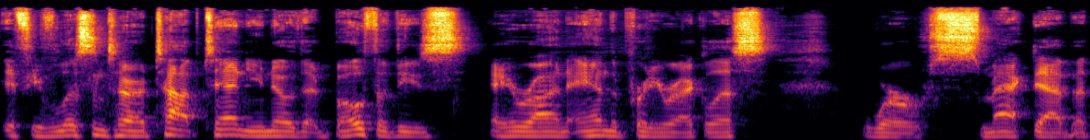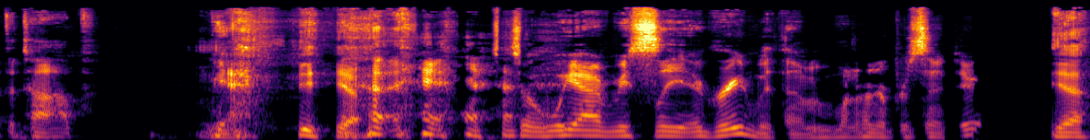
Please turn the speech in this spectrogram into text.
If you've listened to our top 10 you know that both of these aaron and the pretty reckless were smack dab at the top Yeah. yeah. so we obviously agreed with them 100% too. Yeah.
